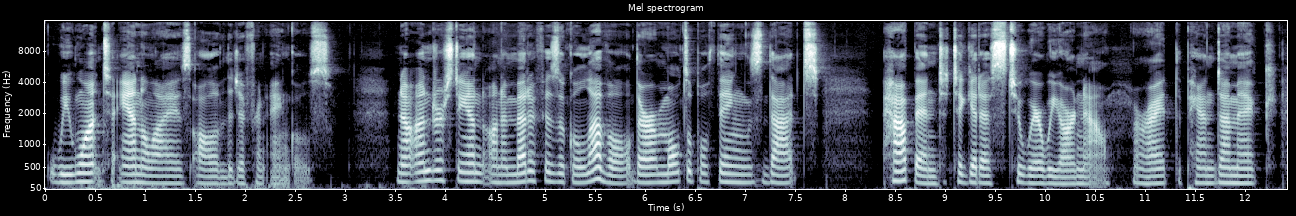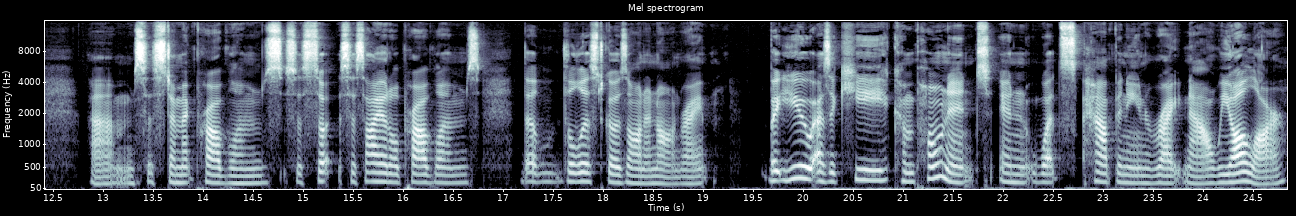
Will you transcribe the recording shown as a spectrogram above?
we want to analyze all of the different angles. Now, understand on a metaphysical level, there are multiple things that happened to get us to where we are now. All right, the pandemic, um, systemic problems, so- societal problems, the, the list goes on and on, right? But you, as a key component in what's happening right now, we all are,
